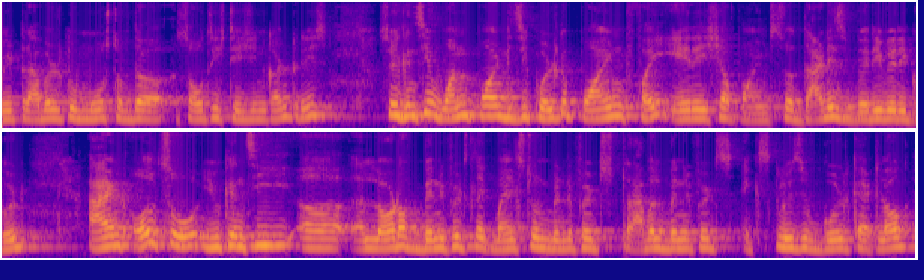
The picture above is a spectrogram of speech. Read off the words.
we travel to most of the Southeast Asian countries. So you can see one point is equal to 0.5 AirAsia points. So that is very, very good. And also you can see uh, a lot of benefits like milestone benefits, travel benefits, exclusive gold catalog,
